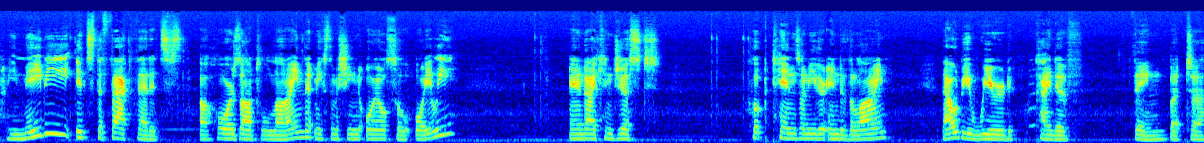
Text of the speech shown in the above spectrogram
I mean, maybe it's the fact that it's a horizontal line that makes the machine oil so oily. And I can just hook tins on either end of the line. That would be a weird kind of thing, but uh,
